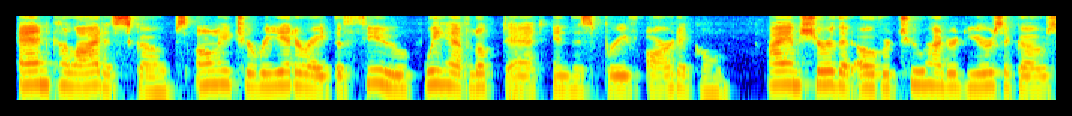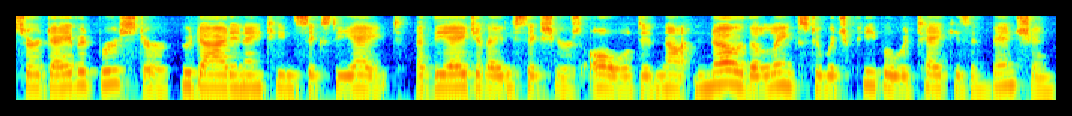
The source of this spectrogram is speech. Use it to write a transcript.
and kaleidoscopes, only to reiterate the few we have looked at in this brief article. I am sure that over two hundred years ago Sir David Brewster, who died in 1868 at the age of 86 years old, did not know the lengths to which people would take his invention.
